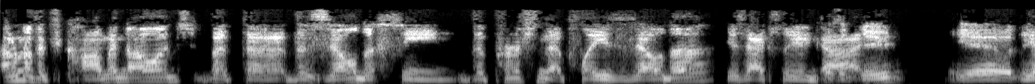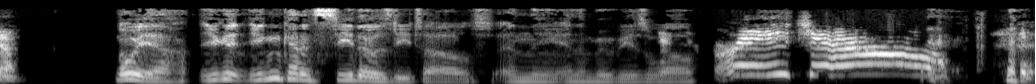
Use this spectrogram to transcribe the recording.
I don't know if it's common knowledge, but the the Zelda scene, the person that plays Zelda is actually a guy. a dude. Yeah, dude. Yeah. Oh yeah, you can you can kind of see those details in the in the movie as well. Rachel,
